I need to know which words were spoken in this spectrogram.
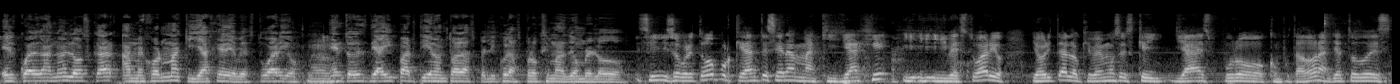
el cual ganó el Oscar a mejor maquillaje de vestuario. Claro. Entonces de ahí partieron todas las películas próximas de Hombre Lobo. Sí, y sobre todo porque antes era maquillaje y, y- y vestuario. Y ahorita lo que vemos es que ya es puro computadora, ya todo es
